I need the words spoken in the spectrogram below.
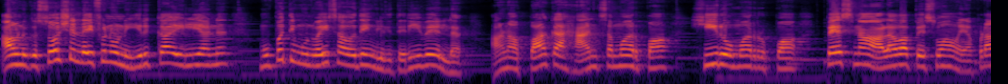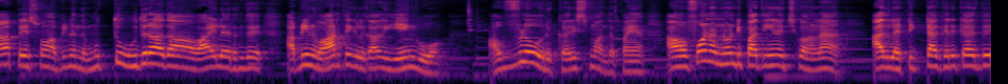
அவனுக்கு சோஷியல் லைஃப்னு ஒன்று இருக்கா இல்லையான்னு முப்பத்தி மூணு வயசாவது எங்களுக்கு தெரியவே இல்லை. ஆனால் பார்க்க ஹேண்ட்ஸமாக இருப்பான் ஹீரோ மாதிரி இருப்பான். பேசினா அளவாக பேசுவான் அவன் எப்படா பேசுவான் அப்படின்னு அந்த முத்து உதிராதான் வாயிலிருந்து அப்படின்னு வார்த்தைகளுக்காக ஏங்குவோம். அவ்வளோ ஒரு கரிஷ்மா அந்த பையன். அவன் ஃபோனை நோண்டி பார்த்தீங்கன்னு வச்சுக்கோங்களேன் அதில் டிக்டாக் இருக்காது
